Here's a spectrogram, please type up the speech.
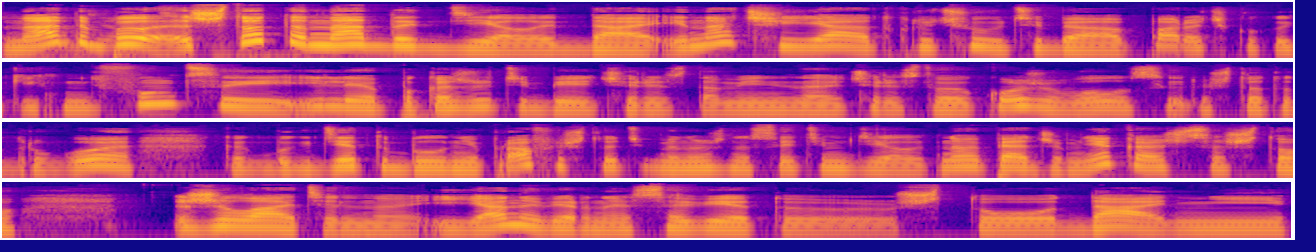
надо было, что-то надо делать, да, иначе я отключу у тебя парочку каких-нибудь функций или покажу тебе через, там, я не знаю, через твою кожу, волосы или что-то другое, как бы где ты был неправ и что тебе нужно с этим делать. Но опять же, мне кажется, что желательно, и я, наверное, советую, что да, не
